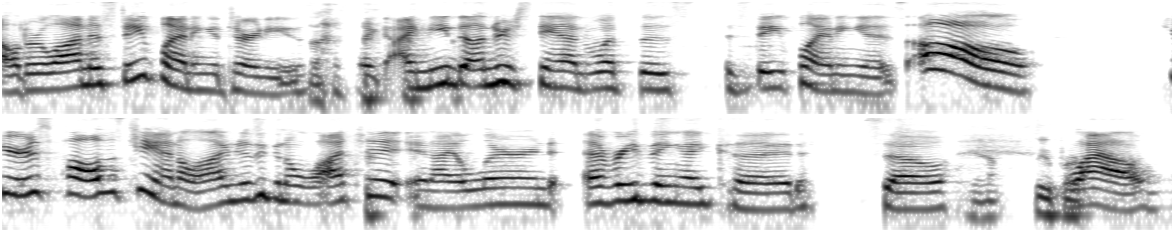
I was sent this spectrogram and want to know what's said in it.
elder law and estate planning attorneys. It's like, I need to understand what this estate planning is. Oh, here's Paul's channel. I'm just going to watch it. And I learned everything I could. So, yeah, wow,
